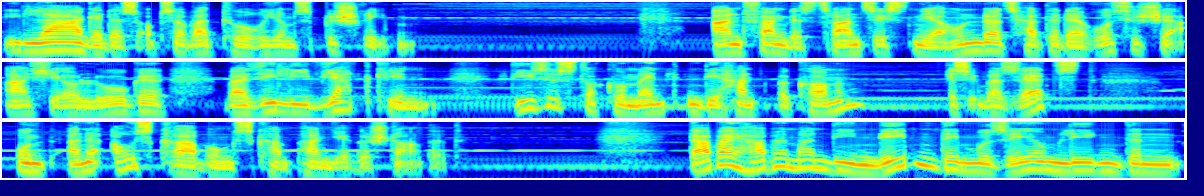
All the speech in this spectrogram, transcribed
die Lage des Observatoriums beschrieben. Anfang des 20. Jahrhunderts hatte der russische Archäologe Wassili Wyatkin dieses Dokument in die Hand bekommen, es übersetzt und eine Ausgrabungskampagne gestartet. Dabei habe man die neben dem Museum liegenden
